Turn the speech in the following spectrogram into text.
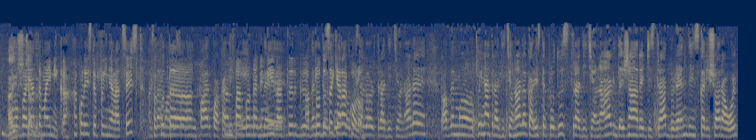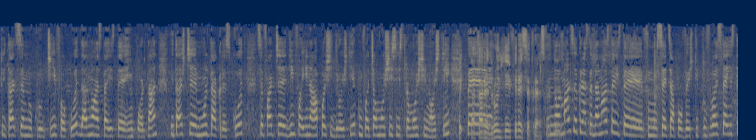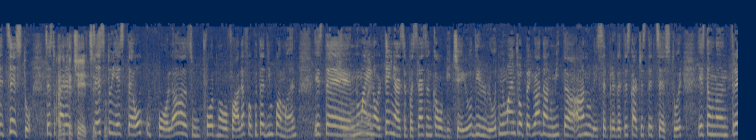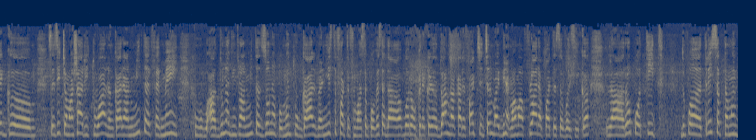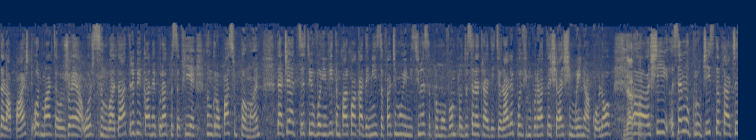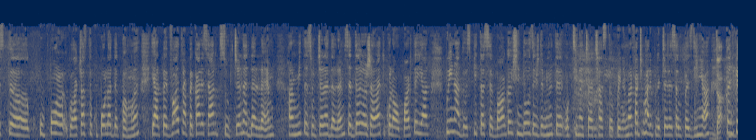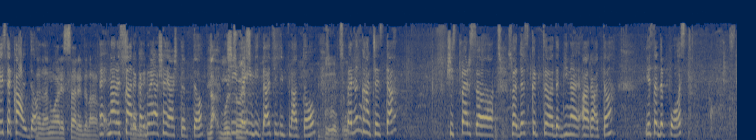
uh, Aici o ce variantă avem? mai mică. Acolo este o pâine la țest, Asta făcută am adus-o din Parcul Academiei, în Parcul Academiei, unde la târg, avem produsă târgul chiar acolo. produselor tradiționale. Avem uh, pâinea tradițională, care este produs tradițional, deja înregistrat, brand, din Scărișoara Olt. Uitați semnul crucii făcut, dar nu asta este important. Uitați ce mult a crescut. Se face din făină, apă și drojdie, cum făceau moșii și strămoșii noștri. Păi, Pe... Dacă are drojdie, e firesc să crească. Normal să crească, dar nu asta este frumusețea poveștii. Povestea este țestul. țestul Adică care, ce e țestul? Țestul este o cupolă sub formă ovală făcută din pământ. Este numai în Oltenia se păstrează încă obiceiul din lut. Numai într-o perioadă anumită a anului se pregătesc aceste țesturi. Este un întreg, uh, să zicem așa, ritual în care anumite femei cu, adună dintr-o anumită zonă pământul galben. Este foarte frumoasă povestea, dar vă rog, cred că doamna care face cel mai bine, mama Floarea poate să vă zică, la ropotit după trei săptămâni de la Paști, ori marțea, ori joia, ori sâmbătă, trebuie ca necuratul să fie îngropat sub pământ. De aceea, țestul, eu vă invit în Parcul Academiei să facem o emisiune să promovăm produsele tradiționale. Pot fi încurată și azi și mâine acolo. De acord. Uh, și semnul crucii stă pe acest, uh, cupol, cu această cupolă de pământ, iar pe vatra pe care se ard surcele de lemn, anumite surcele de lemn, se dă jaraticul la o parte, iar pâinea de ospită se bagă și în 20 de minute obțineți această pâine. Mi-ar face mare plăcere să rupezi din ea, Da. pentru că este caldă. Da, dar nu are sare de la... E, N-are sare, că noi așa îi așteptăm. Da, și mulțumesc. pe invitații din platou. Pe lângă acestea, și sper să vedeți cât de bine arată, este de post.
